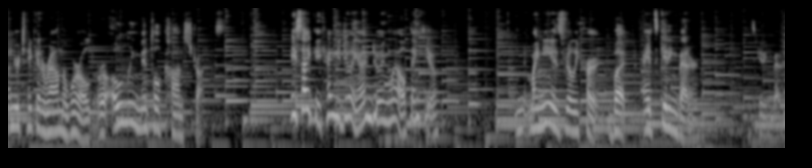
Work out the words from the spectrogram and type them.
undertaken around the world, or only mental constructs? Hey Psychic, how you doing? I'm doing well, thank you. My knee is really hurt, but it's getting better. It's getting better.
